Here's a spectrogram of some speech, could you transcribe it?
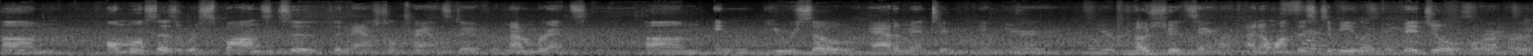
um, almost as a response to the National Trans Day of Remembrance. Um, and you were so adamant in, in approach to it, saying like, I don't want this to be like a vigil or or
